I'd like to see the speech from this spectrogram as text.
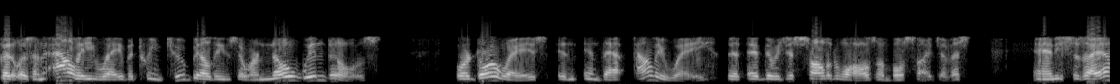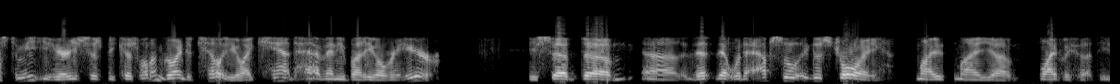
but it was an alleyway between two buildings. There were no windows or doorways in in that alleyway that there was just solid walls on both sides of us. And he says, I asked to meet you here. He says, because what I'm going to tell you, I can't have anybody over here. He said um, uh, that that would absolutely destroy my my uh, livelihood. He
